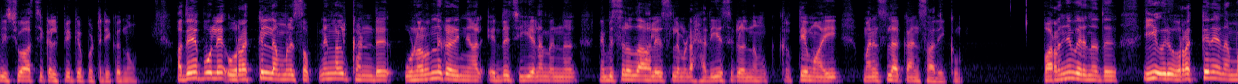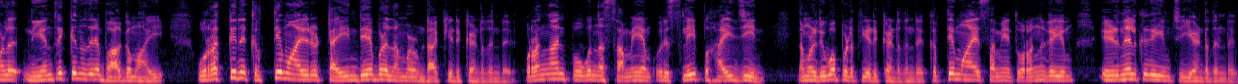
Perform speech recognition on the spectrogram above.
വിശ്വാസി കൽപ്പിക്കപ്പെട്ടിരിക്കുന്നു. അതേപോലെ ഉറക്കിൽ നമ്മൾ സ്വപ്നങ്ങൾ കണ്ട് ഉണർന്നു കഴിഞ്ഞാൽ എന്ത് ചെയ്യണമെന്ന് നബി അലൈഹി സ്വലമിയുടെ ഹദീസുകൾ നമുക്ക് കൃത്യമായി മനസ്സിലാക്കാൻ സാധിക്കും. പറഞ്ഞു വരുന്നത് ഈ ഒരു ഉറക്കിനെ നമ്മൾ നിയന്ത്രിക്കുന്നതിന് ഭാഗമായി ഉറക്കിന് കൃത്യമായൊരു ടൈം ടേബിൾ നമ്മൾ ഉണ്ടാക്കിയെടുക്കേണ്ടതുണ്ട്. ഉറങ്ങാൻ പോകുന്ന സമയം ഒരു സ്ലീപ്പ് ഹൈജീൻ നമ്മൾ രൂപപ്പെടുത്തിയെടുക്കേണ്ടതുണ്ട്. കൃത്യമായ സമയത്ത് ഉറങ്ങുകയും എഴുന്നേൽക്കുകയും ചെയ്യേണ്ടതുണ്ട്.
